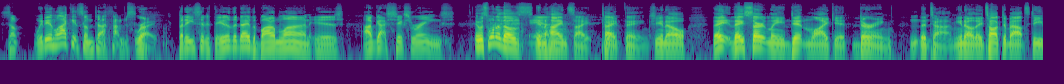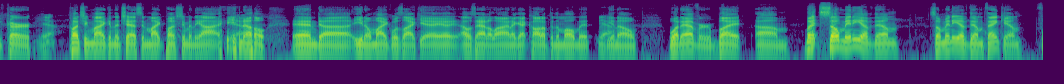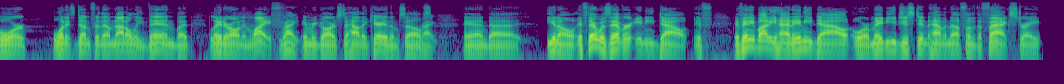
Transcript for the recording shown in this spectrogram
Some we didn't like it sometimes, Right. But he said, at the end of the day, the bottom line is, I've got six rings. It was one of those in hindsight type things. You know, they they certainly didn't like it during the time. You know, they talked about Steve Kerr Yeah. punching Mike in the chest and Mike punched him in the eye, Yeah. you know. And uh, you know, Mike was like, yeah, yeah, I was out of line. I got caught up in the moment, Yeah. you know, whatever. But um but so many of them so many of them thank him for what it's done for them not only then but later on in life Right. in regards to how they carry themselves Right. and uh, you know if there was ever any doubt if if anybody had any doubt or maybe you just didn't have enough of the facts straight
